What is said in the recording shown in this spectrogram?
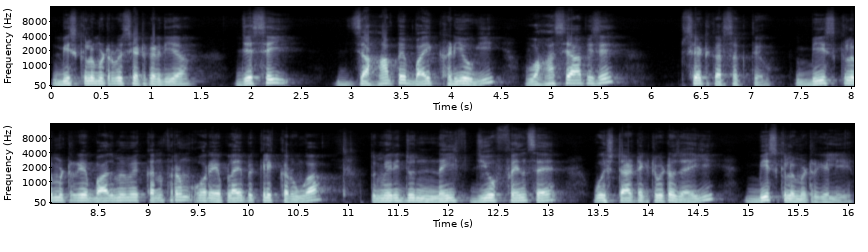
बीस किलोमीटर पे सेट कर दिया। जैसे ही जहाँ पे बाइक खड़ी होगी, वहाँ से आप इसे सेट कर सकते हो। 20 किलोमीटर के बाद में मैं कन्फर्म और अप्लाई पे क्लिक करूँगा तो मेरी जो नई जियो फेंस है, वो स्टार्ट एक्टिवेट हो जाएगी 20 किलोमीटर के लिए।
